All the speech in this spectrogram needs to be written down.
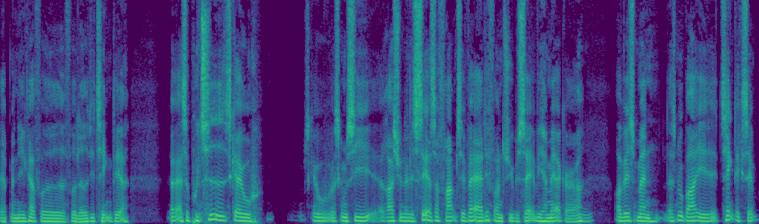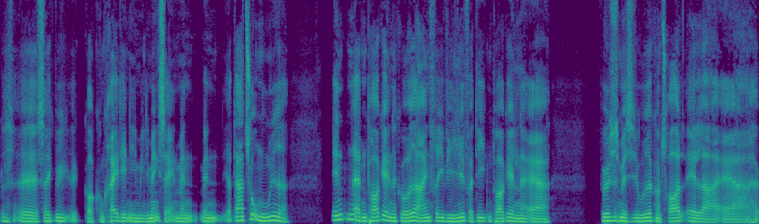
at man ikke har fået, fået lavet de ting der. Altså, politiet skal jo, skal jo, hvad skal man sige, rationalisere sig frem til, hvad er det for en type sag, vi har med at gøre. Mm. Og hvis man, lad os nu bare i et tænkt eksempel, øh, så ikke vi går konkret ind i Millimeng-sagen, men, men ja, der er to muligheder. Enten er den pågældende gået af egen fri vilje, fordi den pågældende er følelsesmæssigt ude af kontrol, eller er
